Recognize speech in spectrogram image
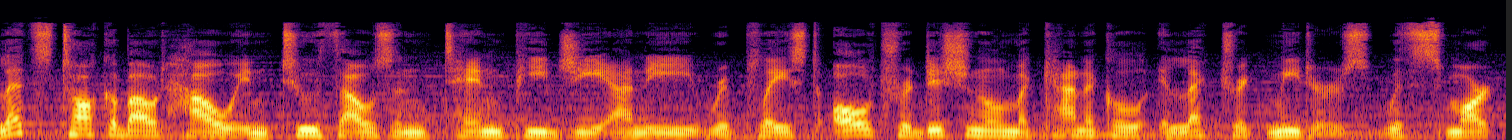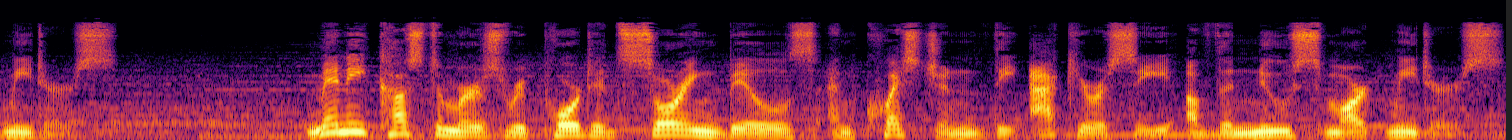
let's talk about how in 2010 PG&E replaced all traditional mechanical electric meters with smart meters. Many customers reported soaring bills and questioned the accuracy of the new smart meters.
